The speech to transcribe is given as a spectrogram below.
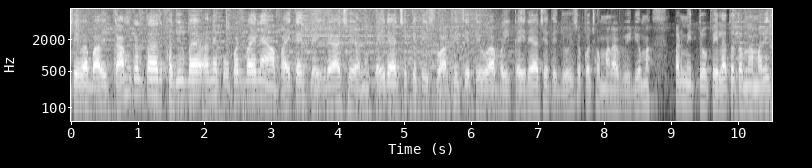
સેવા ભાવિક કામ કરતા ખજૂરભાઈ અને પોપટભાઈને આ ભાઈ કંઈક કહી રહ્યા છે અને કહી રહ્યા છે કે તે સ્વાર્થી છે, તેઓ આ ભાઈ કહી રહ્યા છે, તે જોઈ શકો છો અમારા વિડીયોમાં. પણ મિત્રો, પહેલાં તો તમે અમારી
